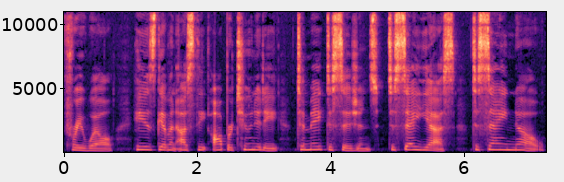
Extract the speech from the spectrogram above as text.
free will. He has given us the opportunity to make decisions, to say yes, to say no.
